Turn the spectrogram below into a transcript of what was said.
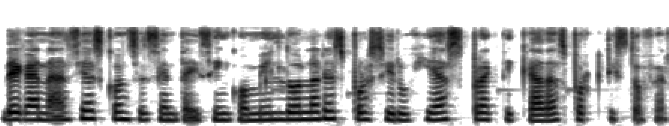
de ganancias con 65 mil dólares por cirugías practicadas por Christopher.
